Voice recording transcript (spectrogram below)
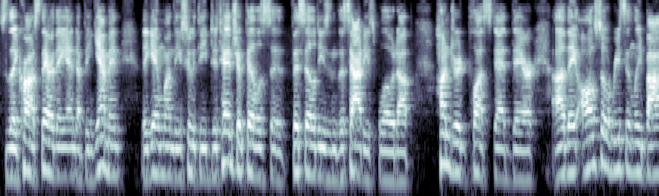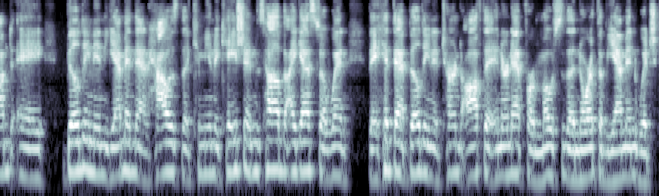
So they cross there, they end up in Yemen. They get in one of these Houthi detention facilities, and the Saudis blow it up. 100 plus dead there. Uh, they also recently bombed a building in Yemen that housed the communications hub, I guess. So when they hit that building, it turned off the internet for most of the north of Yemen, which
